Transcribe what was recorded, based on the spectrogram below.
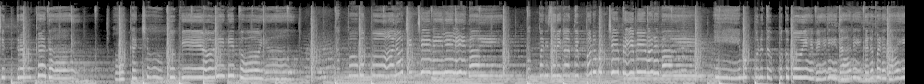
చిత్రం కదా? ఒక చూపుకి ఒరిగిపోయా? కనపడదాయే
